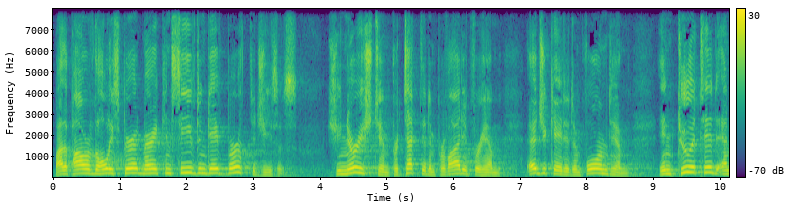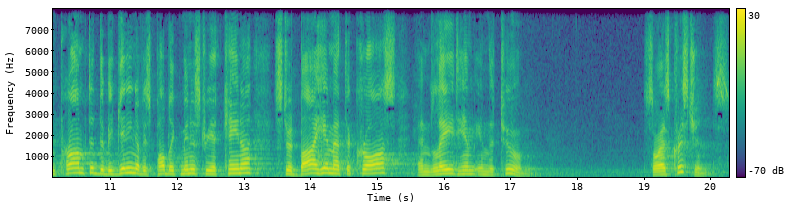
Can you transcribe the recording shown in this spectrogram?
By the power of the Holy Spirit, Mary conceived and gave birth to Jesus. She nourished him, protected and provided for him, educated and formed him, intuited and prompted the beginning of his public ministry at Cana, stood by him at the cross, and laid him in the tomb. So, as Christians,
